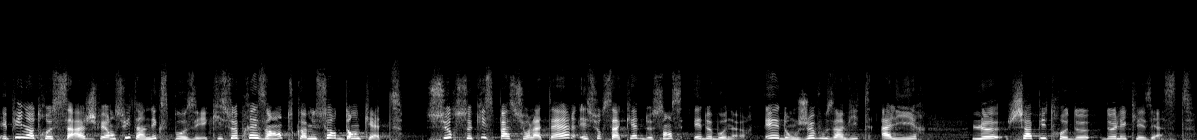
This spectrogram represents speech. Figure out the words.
Et puis notre sage fait ensuite un exposé qui se présente comme une sorte d'enquête sur ce qui se passe sur la terre et sur sa quête de sens et de bonheur. Et donc je vous invite à lire le chapitre 2 de l'Ecclésiaste.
